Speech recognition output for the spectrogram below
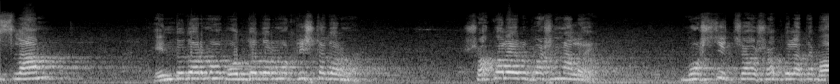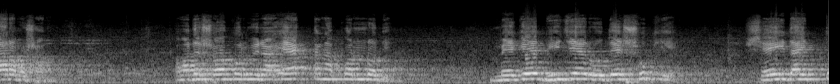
ইসলাম হিন্দু ধর্ম, বৌদ্ধ ধর্ম, খ্রিস্ট ধর্ম, সকলের উপাসনালয়, মসজিদ সহ সবগুলোতে পাহারা বসান। আমাদের সহকর্মীরা এক টানা পনেরো দিন মেঘে ভিজে রোদে শুকিয়ে সেই দায়িত্ব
